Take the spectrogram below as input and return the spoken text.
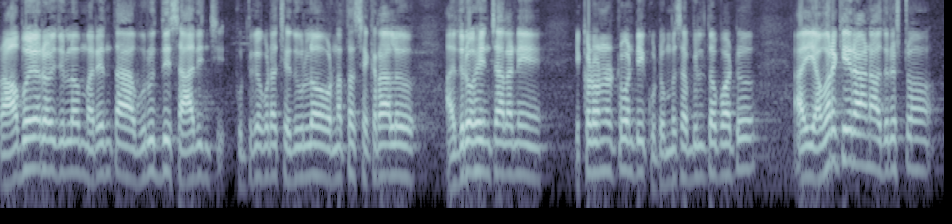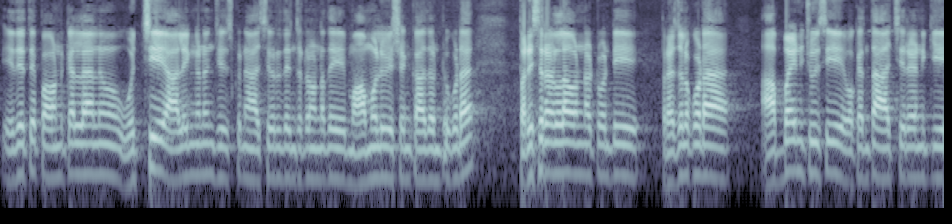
రాబోయే రోజుల్లో మరింత అభివృద్ధి సాధించి పూర్తిగా కూడా చదువుల్లో ఉన్నత శిఖరాలు అధిరోహించాలని ఇక్కడ ఉన్నటువంటి కుటుంబ సభ్యులతో పాటు ఆ ఎవరికి రాని అదృష్టం ఏదైతే పవన్ కళ్యాణ్ వచ్చి ఆలింగనం చేసుకుని ఆశీర్వదించడం అన్నది మామూలు విషయం కాదంటూ కూడా పరిసరాల్లో ఉన్నటువంటి ప్రజలు కూడా ఆ అబ్బాయిని చూసి ఒకంత ఆశ్చర్యానికి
